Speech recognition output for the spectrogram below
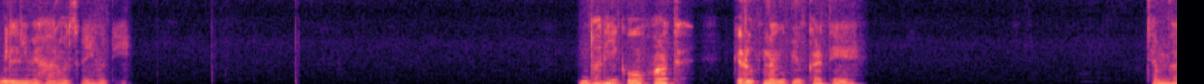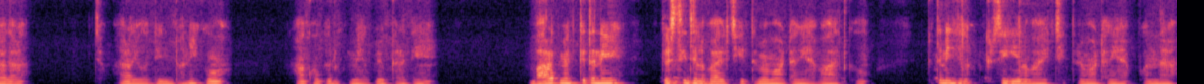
बिल्ली में हारमोन्स नहीं होती ध्वनि को आँख के रूप में उपयोग करते हैं। चमगादड़ जो होती ध्वनि को आँखों के रूप में उपयोग करते हैं। भारत में कितने कृषि जलवायु क्षेत्र में बांटा गया है? भारत को कितने जल, कृषि जलवायु क्षेत्र में बांटा गया है? पंद्रह।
